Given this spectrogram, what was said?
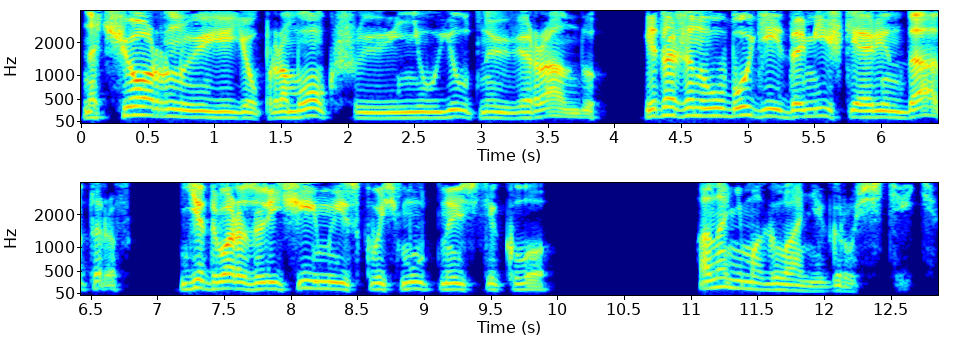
на черную ее промокшую и неуютную веранду и даже на убогие домишки арендаторов, едва различимые сквозь мутное стекло, она не могла не грустить.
